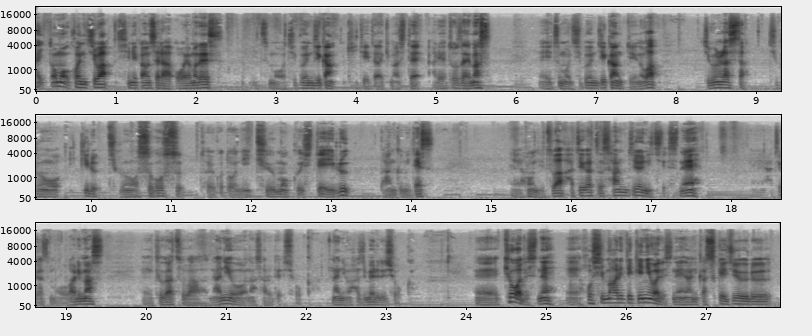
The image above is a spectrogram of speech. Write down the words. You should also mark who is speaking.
Speaker 1: はいどうもこんにちは。心理カウンセラー大山です。いつも自分時間聞いていただきましてありがとうございます。いつも自分時間っていうのは自分らしさ自分を生きる自分を過ごすということに注目している番組です、え本日は8月30日ですね。8月も終わります。9月は何をなさるでしょうか？何を始めるでしょうか、えー、今日はですね、えー、星回り的にはですね何かスケジュール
